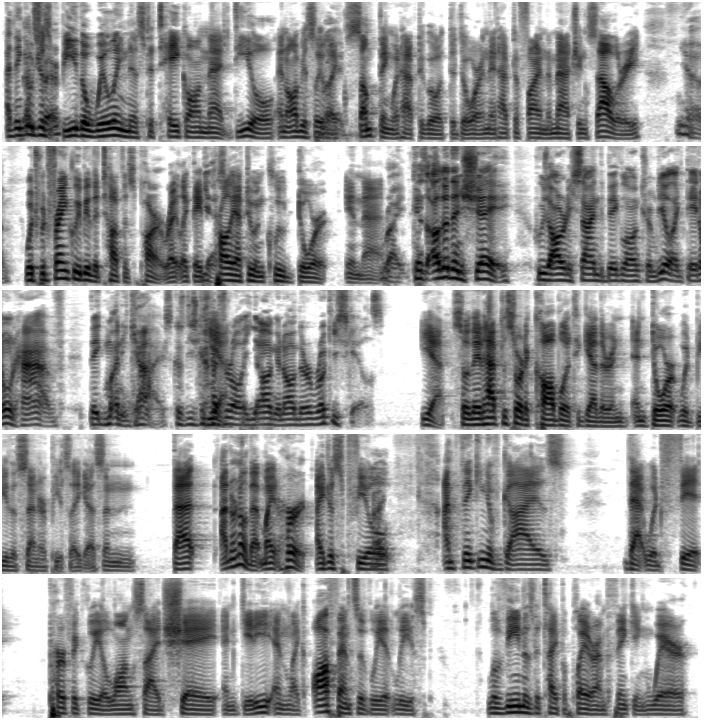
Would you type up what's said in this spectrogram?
I think That's it would just fair. be the willingness to take on that deal. And obviously, right. like something would have to go at the door and they'd have to find the matching salary. Yeah. Which would frankly be the toughest part, right? Like they'd yes. probably have to include Dort in that. Right. Because other than Shai, who's already signed the big long term deal, like they don't have big money guys because these guys yeah. are all young and on their rookie scales. Yeah. So they'd have to sort of cobble it together and, and Dort would be the centerpiece, I guess. And that I don't know, that might hurt. I just feel right. I'm thinking of guys that would fit perfectly alongside Shai and Giddey, and like offensively at least, LaVine is the type of player I'm thinking where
